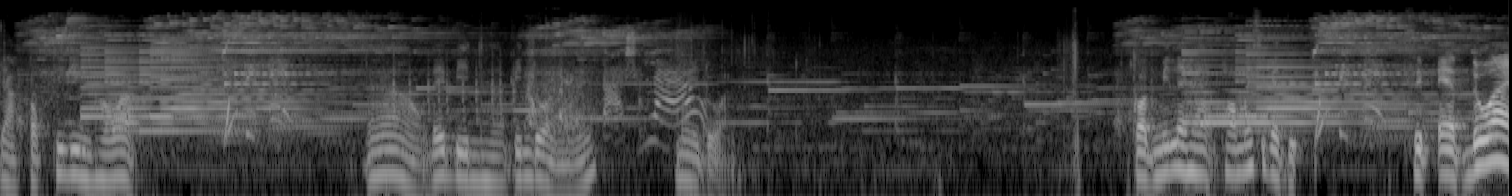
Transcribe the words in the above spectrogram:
อยากตกที่ดินเขาอะสิบเอ็ดอ้าว ได้บินฮะ บินด่วนไหมตาฉันแล้วไม่ด่วน กดมิดเลยฮะ พอไม่สิบเอ็ดสิบเอ็ดสิบเอ็ดด้วย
